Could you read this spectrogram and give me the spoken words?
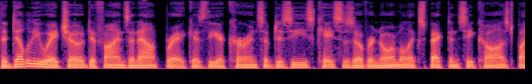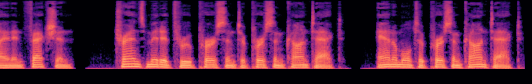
The WHO defines an outbreak as the occurrence of disease cases over normal expectancy caused by an infection, transmitted through person to person contact, animal to person contact,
